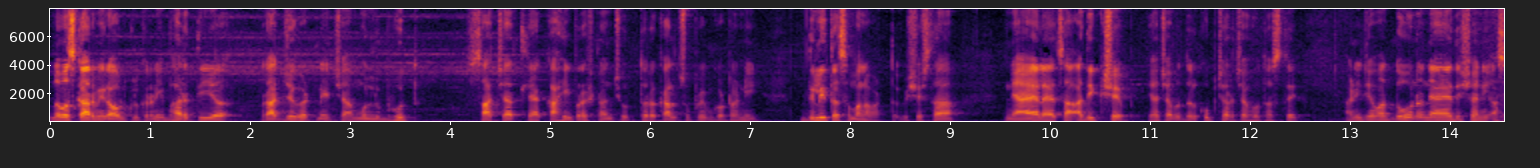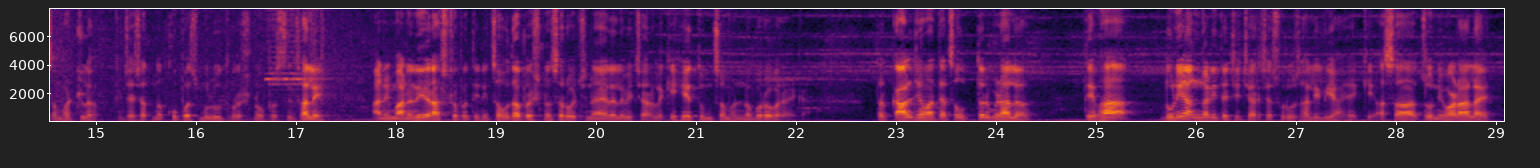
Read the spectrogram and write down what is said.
नमस्कार मी राहुल कुलकर्णी. भारतीय राज्यघटनेच्या मूलभूत साच्यातल्या काही प्रश्नांची उत्तरं काल सुप्रीम कोर्टाने दिलीत असं मला वाटतं. विशेषतः न्यायालयाचा अधिक्षेप याच्याबद्दल खूप चर्चा होत असते. आणि जेव्हा दोन न्यायाधीशांनी असं म्हटलं की ज्याच्यातनं खूपच मूलभूत प्रश्न उपस्थित झाले आणि माननीय राष्ट्रपतींनी चौदा प्रश्न सर्वोच्च न्यायालयाला विचारलं की हे तुमचं म्हणणं बरोबर आहे का? तर काल जेव्हा त्याचं उत्तर मिळालं तेव्हा दोन्ही अंगाने त्याची चर्चा सुरू झालेली आहे की असा जो निवाडा आला आहे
